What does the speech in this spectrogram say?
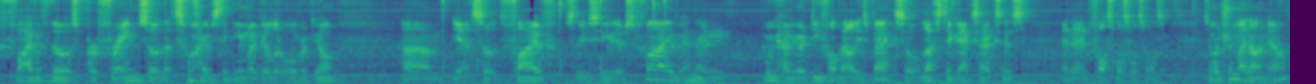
five of those per frame. So that's why I was thinking it might be a little overkill. Um, yeah, so five. So you see there's five. And then we're having our default values back. So left stick x-axis and then false, false, false, false. So I'm to turn mine on now.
